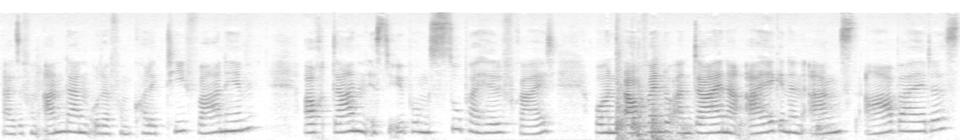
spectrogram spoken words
also von anderen oder vom Kollektiv wahrnehmen. Auch dann ist die Übung super hilfreich. Und auch wenn du an deiner eigenen Angst arbeitest,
